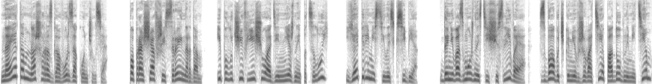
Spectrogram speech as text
На этом наш разговор закончился. Попрощавшись с Рейнардом и получив еще один нежный поцелуй, я переместилась к себе. До невозможности счастливая, с бабочками в животе, подобными тем,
